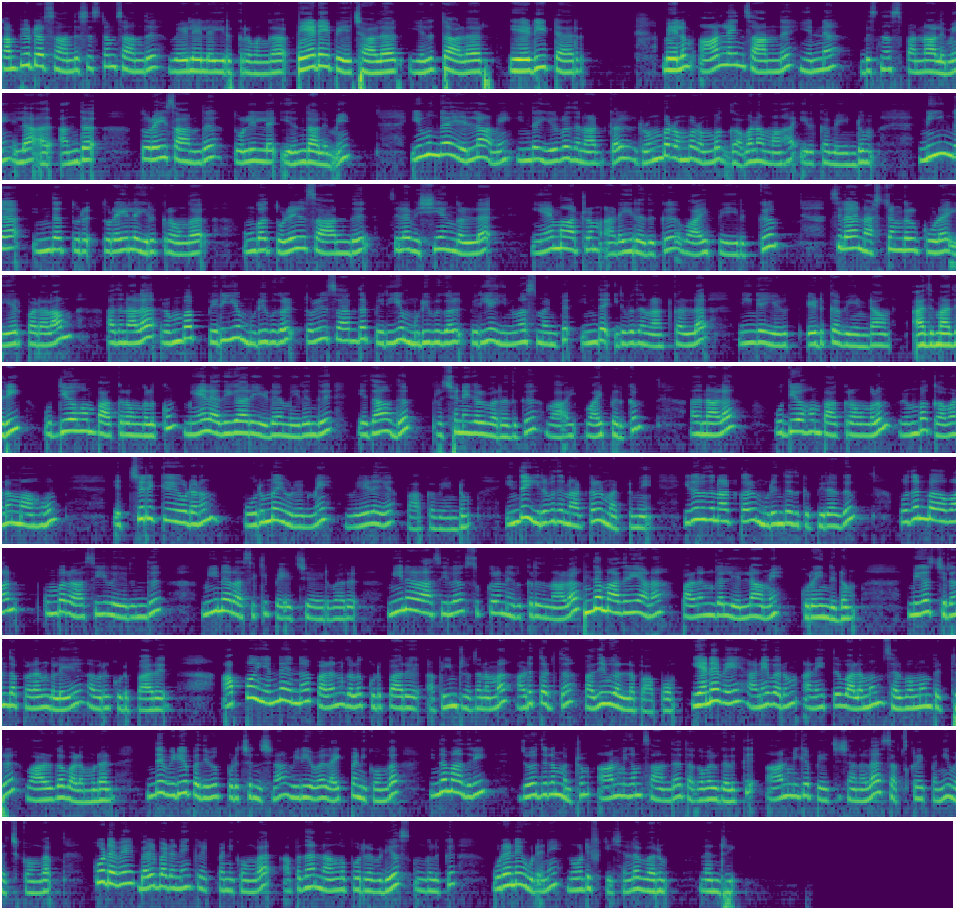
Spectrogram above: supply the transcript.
கம்ப்யூட்டர் சார்ந்து சிஸ்டம் சார்ந்து வேலையில் இருக்கிறவங்க. மேடை பேச்சாளர் எழுத்தாளர் எடிட்டர். மேலும் ஆன்லைன் சார்ந்து என்ன பிஸ்னஸ் பண்ணாலுமே இல்லை அந்த துறை சார்ந்து தொழிலில் இருந்தாலுமே இவங்க எல்லாமே இந்த இருபது நாட்கள் ரொம்ப ரொம்ப ரொம்ப கவனமாக இருக்க வேண்டும். நீங்கள் இந்த துறை துறையில் இருக்கிறவங்க உங்கள் தொழில் சார்ந்து சில விஷயங்களில் ஏமாற்றம் அடைகிறதுக்கு வாய்ப்பு இருக்குது சில நஷ்டங்கள் கூட ஏற்படலாம். அதனால் ரொம்ப பெரிய முடிவுகள் தொழில் சார்ந்த பெரிய முடிவுகள் பெரிய இன்வெஸ்ட்மெண்ட்டு இந்த இருபது நாட்களில் நீங்கள் எடு எடுக்க வேண்டாம். அது மாதிரி உத்தியோகம் பார்க்குறவங்களுக்கும் மேல் அதிகாரியிடமிருந்து ஏதாவது பிரச்சனைகள் வர்றதுக்கு வாய் வாய்ப்பு இருக்குது அதனால் உத்தியோகம் பார்க்குறவங்களும் ரொம்ப கவனமாகவும் எச்சரிக்கையுடனும் பொறுமையுடனுமே வேலையை பார்க்க வேண்டும். இந்த இருபது நாட்கள் மட்டுமே. இருபது நாட்கள் முடிந்ததுக்கு பிறகு புதன் பகவான் கும்பராசியில் இருந்து மீன ராசிக்கு பயிற்சி ஆயிடுவார். மீன ராசியில் சுக்கரன் இருக்கிறதுனால இந்த மாதிரியான பலன்கள் எல்லாமே குறைந்திடும். மிகச்சிறந்த பலன்களையே அவர் கொடுப்பாரு. அப்போ என்னென்ன பலன்களை கொடுப்பாரு அப்படின்றத நம்ம அடுத்தடுத்த பதிவுகளில் பார்ப்போம். எனவே அனைவரும் அனைத்து வளமும் செல்வமும் பெற்று வாழ்க வளமுடன். இந்த வீடியோ பதிவு பிடிச்சிருந்துச்சுன்னா வீடியோவை லைக் பண்ணிக்கோங்க. இந்த மாதிரி ஜோதிடம் மற்றும் ஆன்மீகம் சார்ந்த தகவல்களுக்கு ஆன்மீக பேச்சு சேனலை சப்ஸ்கிரைப் பண்ணி வச்சுக்கோங்க. கூடவே பெல் பட்டனை கிளிக் பண்ணிக்கோங்க. அப்போ தான் நாங்கள் போடுற வீடியோஸ் உங்களுக்கு உடனே உடனே நோட்டிஃபிகேஷனில் வரும். நன்றி.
